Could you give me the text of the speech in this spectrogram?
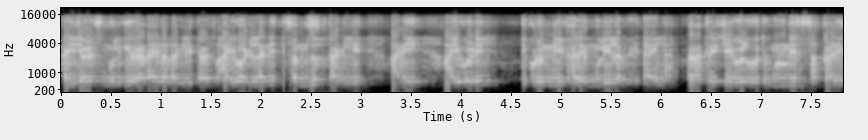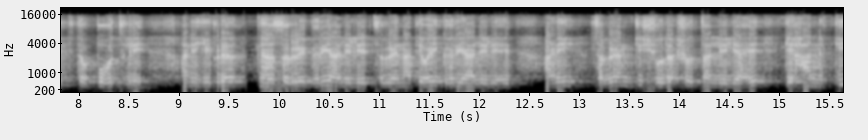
आणि ज्यावेळेस मुलगी रडायला लागली त्यावेळेस आई वडिलांनी समजूत काढली. आणि आई वडील तिकडून निघाले मुलीला भेटायला. रात्रीची वेळ होती म्हणून हे सकाळी तिथं पोहोचले. इकडं सगळे घरी आलेले आहेत सगळे नातेवाईक घरी आलेले आहेत आणि सगळ्यांची शोधाशोध चाललेली आहे की हा नक्की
